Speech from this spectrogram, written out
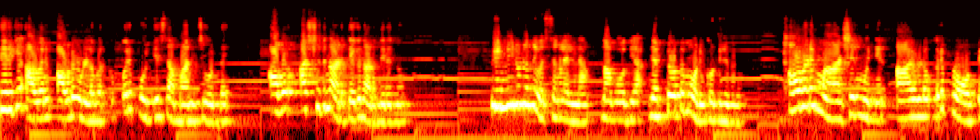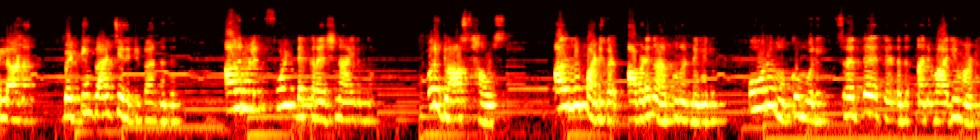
തിരികെ അവരും അവിടെ ഉള്ളവർക്കും ഒരു പുഞ്ചിരി സമ്മാനിച്ചുകൊണ്ട് അവർ അശ്വതിന് അടുത്തേക്ക് നടന്നിരുന്നു. പിന്നീടുള്ള ദിവസങ്ങളെല്ലാം നവോദയ നെട്ടോട്ടം ഓടിക്കൊണ്ടിരുന്നു. അവരുടെ മാഷിന് മുന്നിൽ ആയുള്ള ഒരു പ്ലോട്ടിലാണ് വെഡിങ് പ്ലാൻ ചെയ്തിട്ടുണ്ടായിരുന്നത് അതിനുള്ളിൽ ഫുൾ ഡെക്കറേഷൻ ആയിരുന്നു. ഒരു ഗ്ലാസ് ഹൗസ് അതിന്റെ പണികൾ അവിടെ നടക്കുന്നുണ്ടെങ്കിലും ഓരോ മുക്കും പോലെ ശ്രദ്ധ എത്തേണ്ടത് അനിവാര്യമാണ്.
